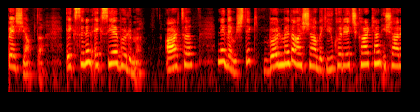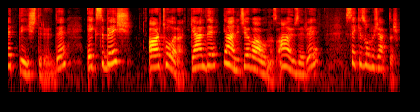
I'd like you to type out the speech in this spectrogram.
5 yaptı. Eksinin eksiye bölümü artı. Ne demiştik? Bölmede aşağıdaki yukarıya çıkarken işaret değiştirirdi. Eksi 5 artı olarak geldi. Yani cevabımız A üzeri 8 olacaktır.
